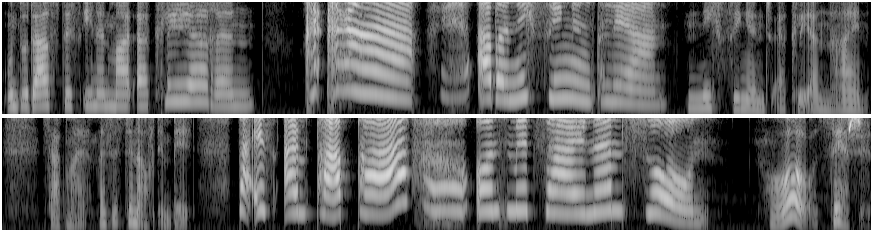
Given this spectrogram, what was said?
Und du darfst es ihnen mal erklären. Aber nicht singen klären. Nicht singend erklären, nein. Sag mal, was ist denn auf dem Bild? Da ist ein Papa und mit seinem Sohn. Oh, sehr schön.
